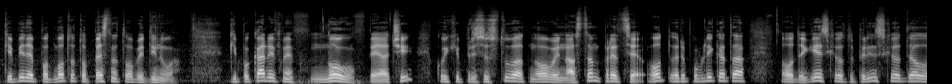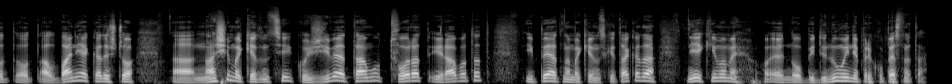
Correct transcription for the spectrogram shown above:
ќе биде под мотото Песната обединува. Ги поканивме многу пејачи кои ќе присуствуваат на овој настан пред се од Република републиката, од Егејскиот, од Пиринскиот дел, од, од Албанија, каде што а, наши македонци кои живеат таму, творат и работат и пеат на македонски. Така да ние ќе имаме едно обединување преку песната.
